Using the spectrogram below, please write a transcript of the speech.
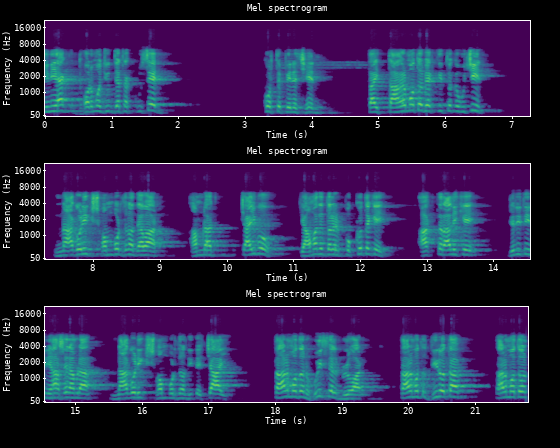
তিনি এক ধর্মযুদ্ধে একটা ক্রুসেড করতে পেরেছেন, তাই তার মতো ব্যক্তিত্বকে উচিত নাগরিক সম্বর্ধনা দেওয়ার। আমরা চাইব যে আমাদের দলের পক্ষ থেকে আক্তার আলীকে যদি তিনি আসেন, আমরা নাগরিক সম্বর্ধনা দিতে চাই। তার মতন হুইসেল ব্লোয়ার, তার মতো দৃঢ়তা, তার মতন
